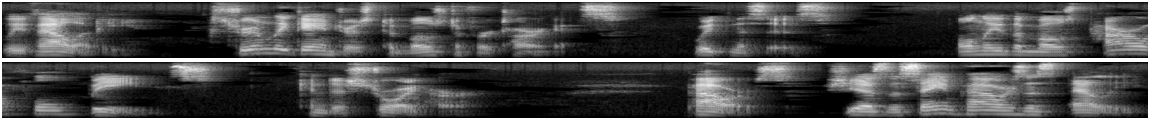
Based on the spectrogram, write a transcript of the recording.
Lethality. Extremely dangerous to most of her targets. Weaknesses. Only the most powerful beings can destroy her. Powers. She has the same powers as Ellie.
